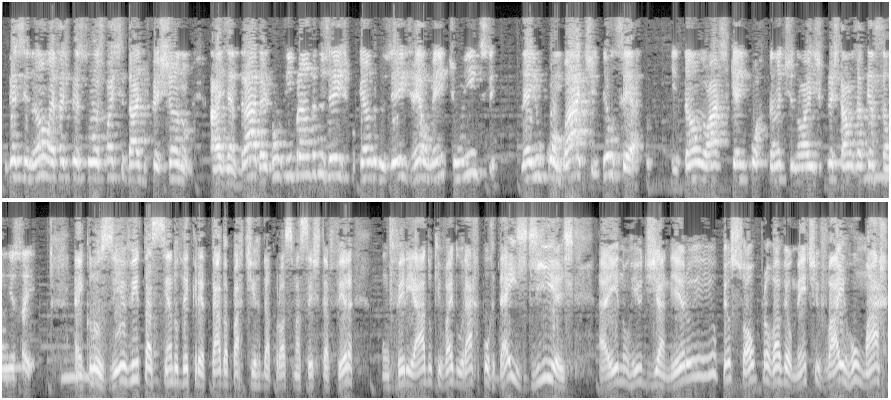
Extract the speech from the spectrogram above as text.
Porque senão essas pessoas com a cidade fechando as entradas vão vir para Angra dos Reis, porque Angra dos Reis realmente o índice né, e o combate deu certo. Então, eu acho que é importante nós prestarmos atenção nisso aí. É, inclusive, está sendo decretado a partir da próxima sexta-feira um feriado que vai durar por 10 dias aí no Rio de Janeiro e o pessoal provavelmente vai rumar,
